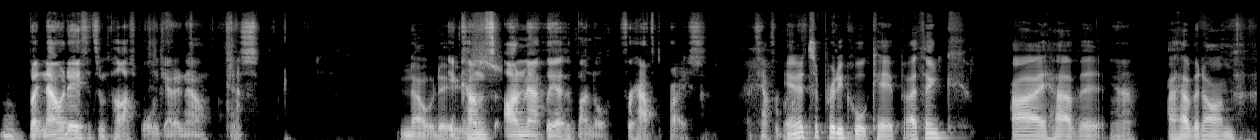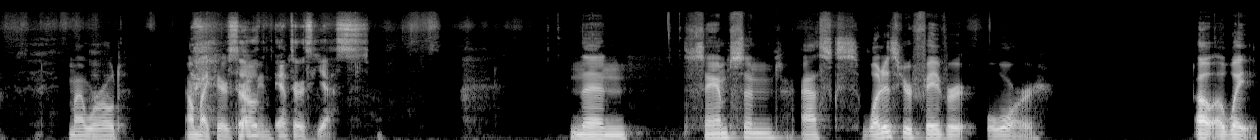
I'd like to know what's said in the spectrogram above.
but nowadays it's impossible to get it now. Nowadays. It comes automatically as a bundle for half the price. For both. And it's a pretty cool cape. I think I have it. yeah. I have it on my world. On my character, So I mean. the answer is yes. And then Samson asks, "What is your favorite ore?" Oh, oh wait,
